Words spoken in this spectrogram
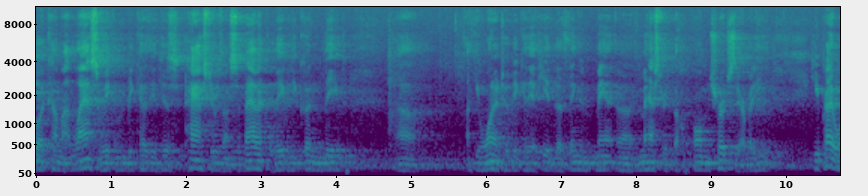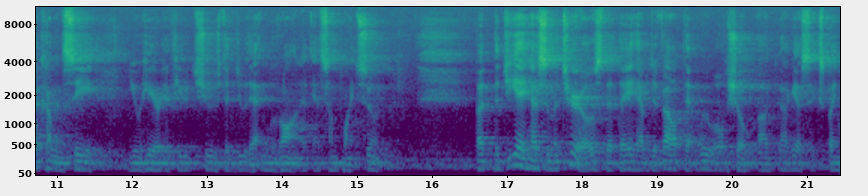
Unable to come on last week because his pastor was on sabbatical leave and he couldn't leave uh, like he wanted to because he had the thing ma- uh, mastered the home church there. But he, he probably will come and see you here if you choose to do that and move on at, at some point soon. But the GA has some materials that they have developed that we will show, uh, I guess, explain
